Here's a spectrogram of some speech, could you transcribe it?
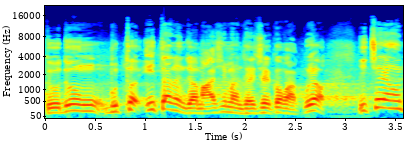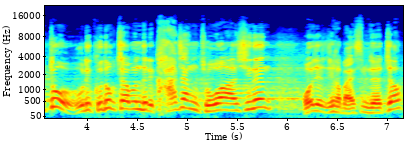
두둥 붙어 있다는 점 아시면 되실 것 같고요. 이 차량은 또 우리 구독자분들이 가장 좋아하시는 어제 제가 말씀드렸죠?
